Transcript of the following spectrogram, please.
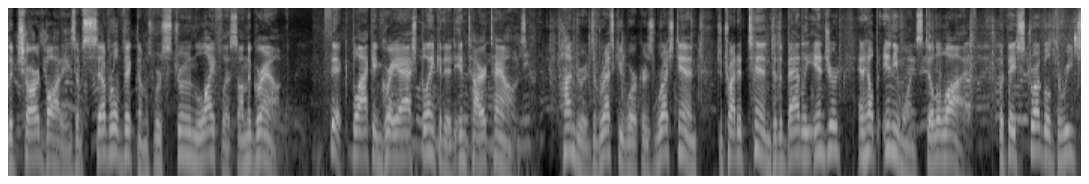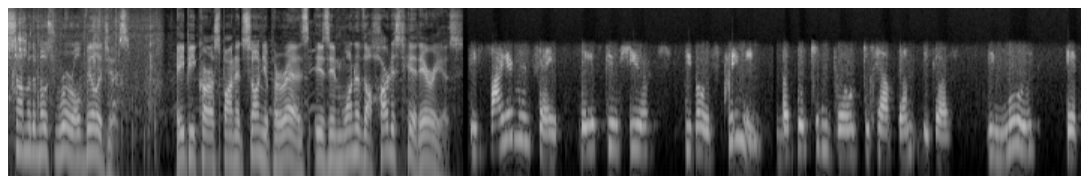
The charred bodies of several victims were strewn lifeless on the ground. Thick black and gray ash blanketed entire towns. Hundreds of rescue workers rushed in to try to tend to the badly injured and help anyone still alive. But they struggled to reach some of the most rural villages. AP correspondent Sonia Perez is in one of the hardest hit areas. The firemen say they still hear people screaming, but they can't go to help them because the mood it's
